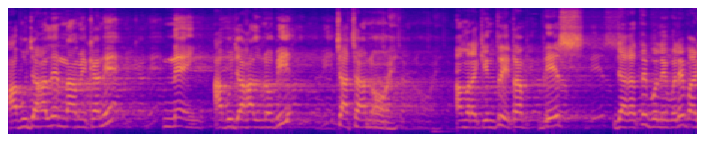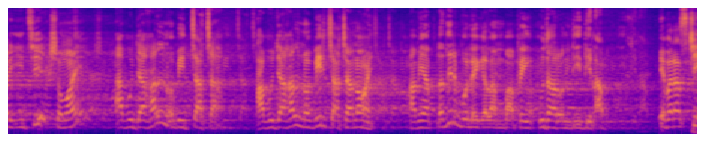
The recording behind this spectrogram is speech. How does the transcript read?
আবু জাহালের নাম এখানে নেই। আবু জাহাল নবীর চাচা নয়। আমরা কিন্তু এটা বেশ জায়গাতে বলে বলে বাড়িয়েছি এক সময়, আবু জাহাল নবীর চাচা। আবু জাহাল নবীর চাচা নয়। আমি আপনাদের বলে গেলাম বাপেই উদাহরণ দিয়ে দিলাম। এবার আসছি,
